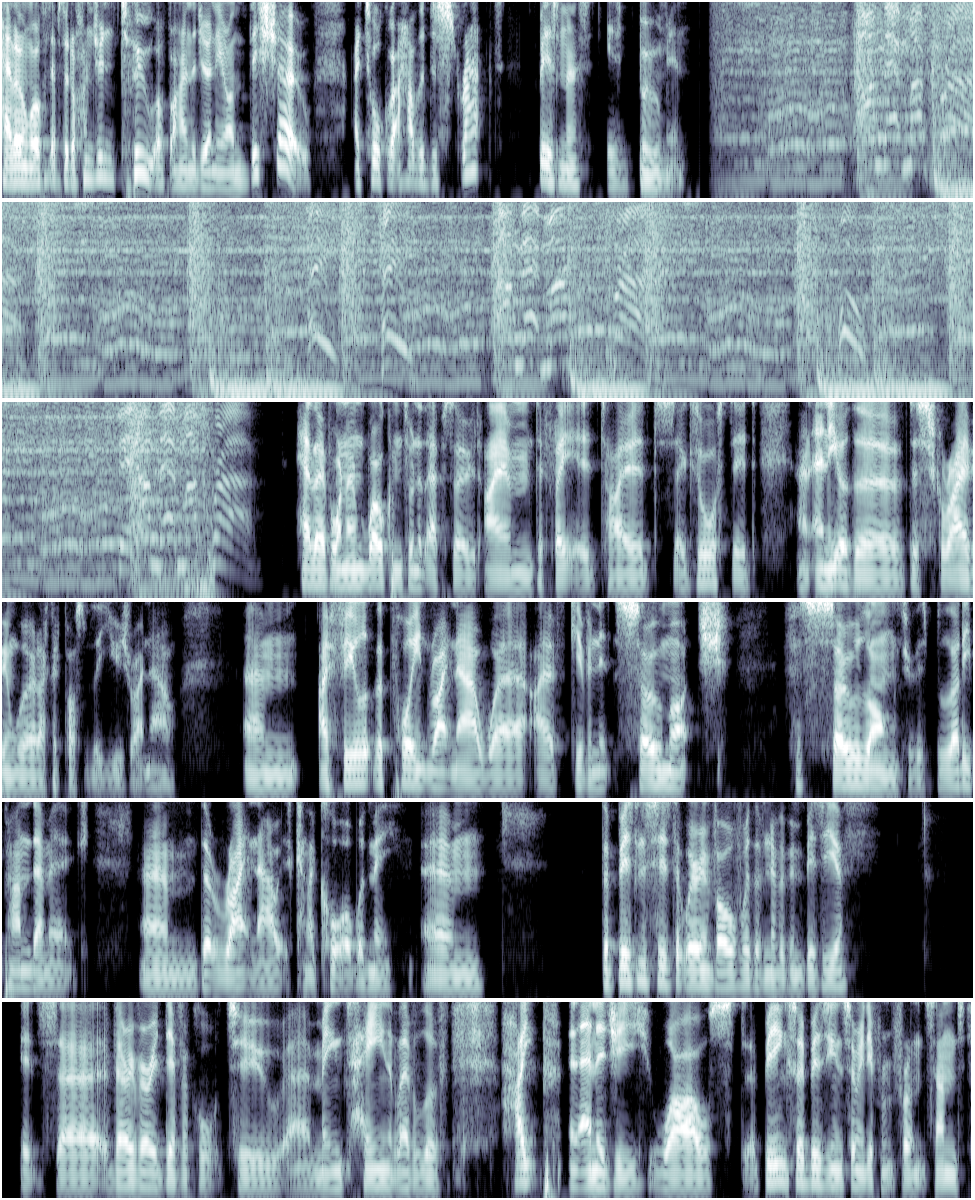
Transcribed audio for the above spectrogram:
Hello and welcome to episode 102 of Behind the Journey. On this show, I talk about how the distract business is booming. Hello, everyone, and welcome to another episode. I am deflated, tired, exhausted, and any other describing word I could possibly use right now. Um, I feel at the point right now where I've given it so much for so long through this bloody pandemic um, that right now it's kind of caught up with me. Um, the businesses that we're involved with have never been busier it's uh, very very difficult to uh, maintain a level of hype and energy whilst being so busy in so many different fronts. And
